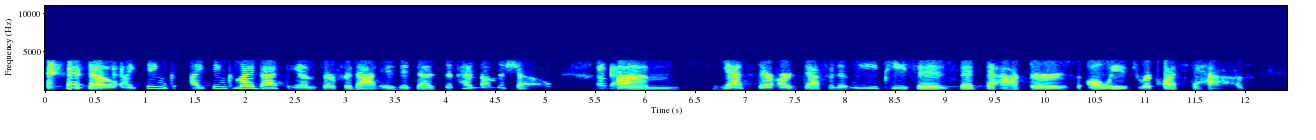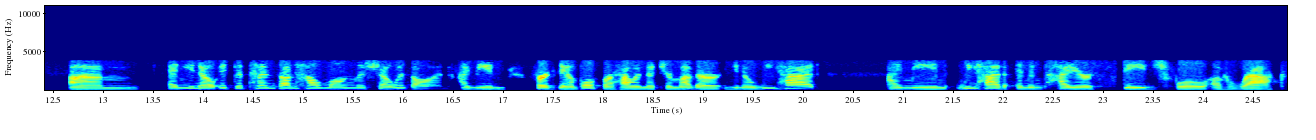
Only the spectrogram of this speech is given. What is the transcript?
so I think I think my best answer for that is it does depend on the show. Okay. Um, yes, there are definitely pieces that the actors always request to have. Um, and you know, it depends on how long the show is on. I mean, for example, for How I Met Your Mother, you know, we had I mean, we had an entire stage full of racks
